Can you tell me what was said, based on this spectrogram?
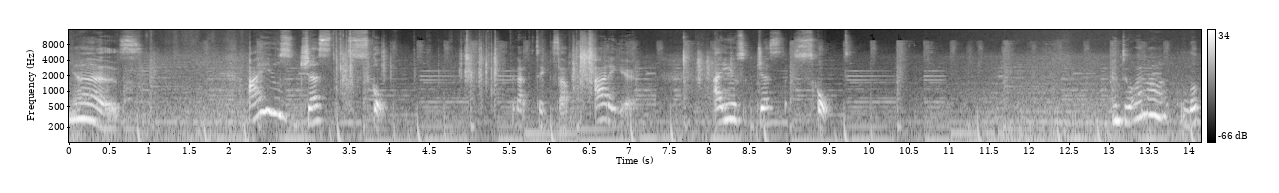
Yes. I use just Sculpt. Forgot to take this out. Out of here. I use just Sculpt. And do I not look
